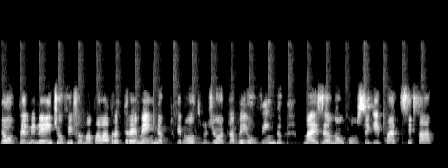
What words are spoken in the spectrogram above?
Eu terminei de ouvir, foi uma palavra tremenda, porque no outro dia eu acabei ouvindo, mas eu não consegui participar.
